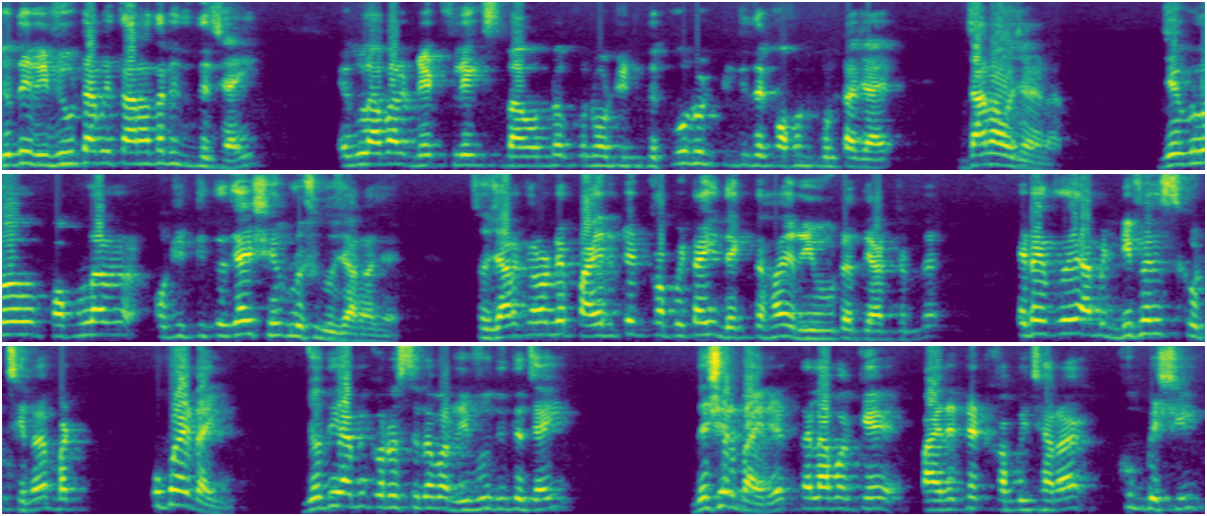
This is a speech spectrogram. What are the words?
যদি রিভিউটা আমি তাড়াতাড়ি দিতে চাই, এগুলো আবার নেটফ্লিক্স বা অন্য কোনো ওটিটিতে কোন ওটিটিতে কখন কোনটা যায় জানাও যায় না। যেগুলো পপুলার ওটিটিতে যায়, সেগুলো শুধু জানা যায়। তো যার কারণে পাইরেটেড কপিটাই দেখতে হয় রিভিউটা দেওয়ার জন্য। এটাতে আমি ডিফেন্স করছি না বাট উপায় নাই। যদি আমি কোনো সিনেমার রিভিউ দিতে চাই দেশের বাইরে, তাহলে আমাকে পাইরেটেড কপি ছাড়া খুব বেশি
